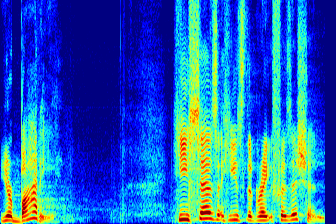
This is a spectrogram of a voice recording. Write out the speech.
your body. He says that he's the great physician.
